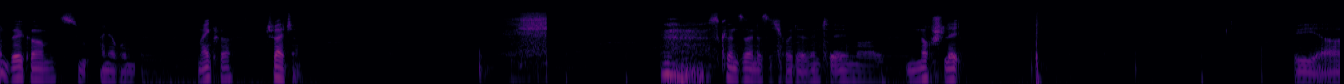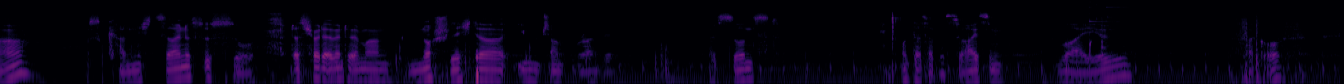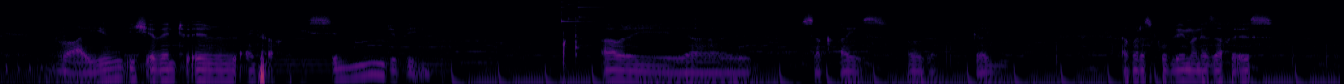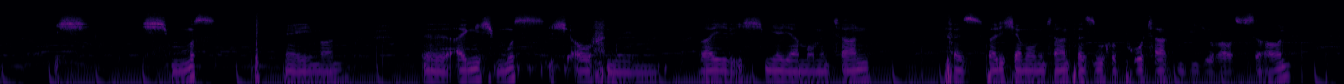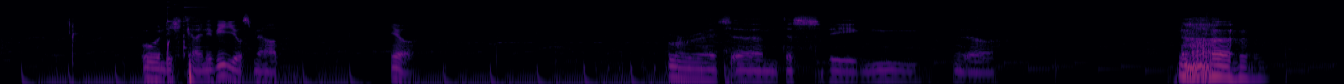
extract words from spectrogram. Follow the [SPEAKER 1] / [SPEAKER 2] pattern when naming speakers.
[SPEAKER 1] und willkommen zu einer Runde Minecraft Try Jump. Es könnte sein, dass ich heute eventuell mal noch schlecht... Ja, es kann nicht sein, es ist so, dass ich heute eventuell mal noch schlechter im Jump'n'Run bin als sonst. Und das hat was zu heißen, weil... Fuck off weil ich eventuell einfach Sack Reis, Alter, geil. Aber das Problem an der Sache ist, ich, ich muss, hey Mann, äh, eigentlich muss ich aufnehmen, weil ich mir ja momentan, weil ich ja momentan versuche pro Tag ein Video rauszuhauen und ich keine Videos mehr habe. Ja. Right, ähm, deswegen, ja.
